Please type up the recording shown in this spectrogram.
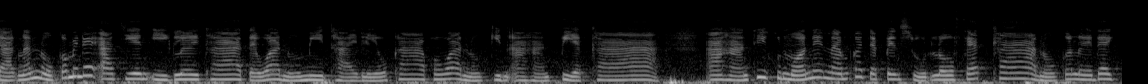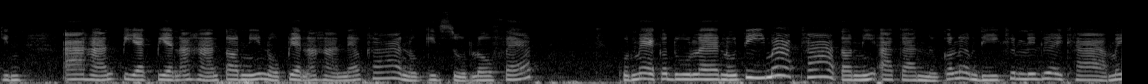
จากนั้นหนูก็ไม่ได้อาเจียนอีกเลยค่ะ แต่ว่าหนูมีถ่ายเหลวค่ะ เพราะว่าหนูกินอาหารเปียกค่ะ อาหารที่คุณหมอแนะนำก็จะเป็นสูตร low fat ค่ะ หนูก็เลยได้กินอาหารเปียกเปลี่ยนอาหารตอนนี้หนูเปลี่ยนอาหารแล้วค่ะ หนูกินสูตร low fat คุณแม่ก็ดูแลหนูดีมากค่ะ ตอนนี้อาการหนูก็เริ่มดีขึ้นเรื่อยๆ ค่ะ ไม่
